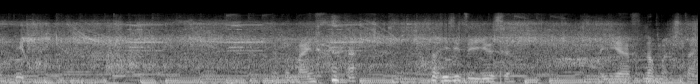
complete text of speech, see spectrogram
I? Never mind. it's not easy to use uh, when you have not much time.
